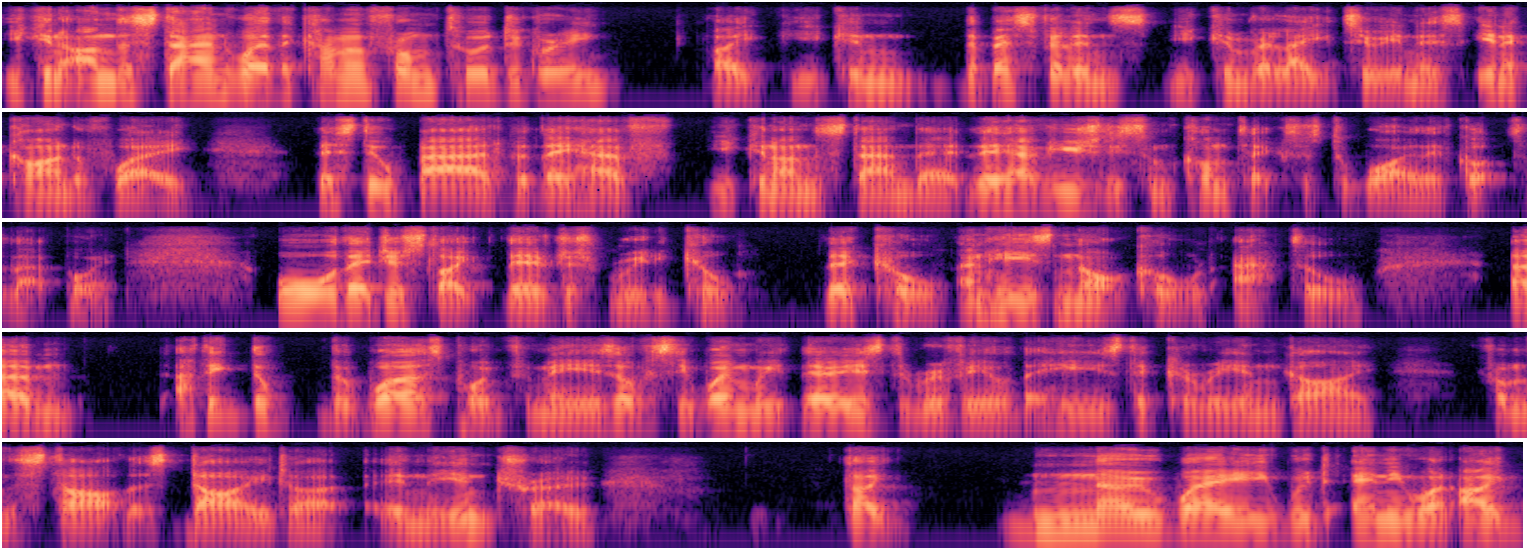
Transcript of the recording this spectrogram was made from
You can understand where they're coming from to a degree. Like you can, the best villains you can relate to in this in a kind of way. They're still bad, but they have you can understand that they have usually some context as to why they've got to that point or they're just like they're just really cool. They're cool, and he's not cool at all. Um, I think the the worst point for me is obviously when we there is the reveal that he's the Korean guy from the start that's died uh, in the intro. Like, no way would anyone. I,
